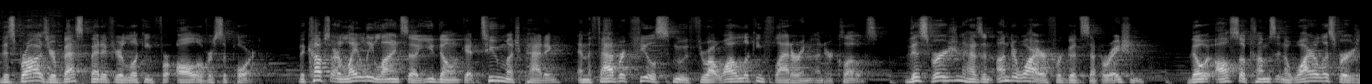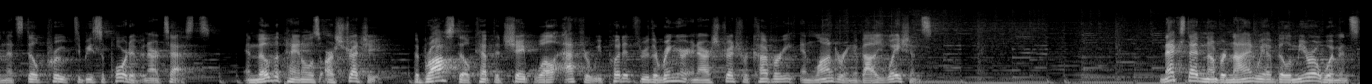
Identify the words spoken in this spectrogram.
this bra is your best bet if you're looking for all-over support. The cups are lightly lined so you don't get too much padding, and the fabric feels smooth throughout while looking flattering under clothes. This version has an underwire for good separation, though it also comes in a wireless version that still proved to be supportive in our tests. And though the panels are stretchy, the bra still kept its shape well after we put it through the wringer in our stretch recovery and laundering evaluations. Next at number 9 we have Delimira Women's.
